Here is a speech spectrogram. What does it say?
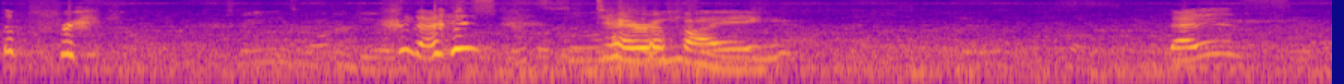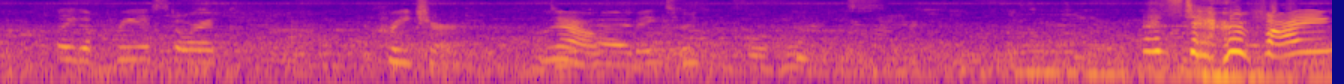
The frick? Chinese water deer. That is so terrifying. That is like a prehistoric creature. Look Deer how had big. teeth before horns. That's terrifying.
